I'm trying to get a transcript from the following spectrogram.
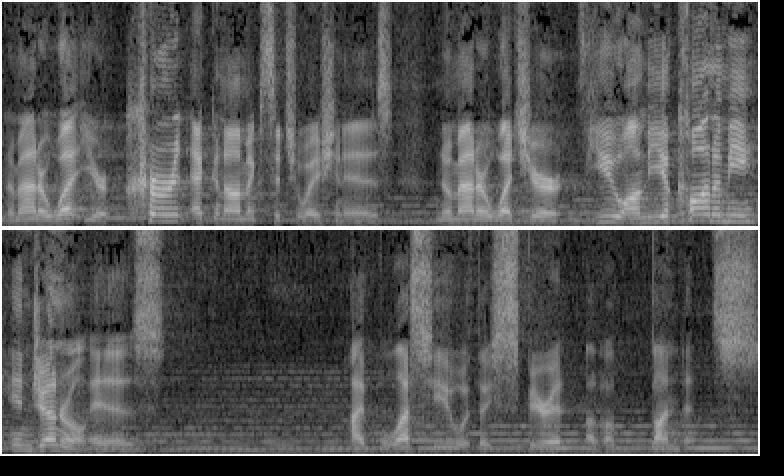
No matter what your current economic situation is, no matter what your view on the economy in general is, I bless you with a spirit of abundance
